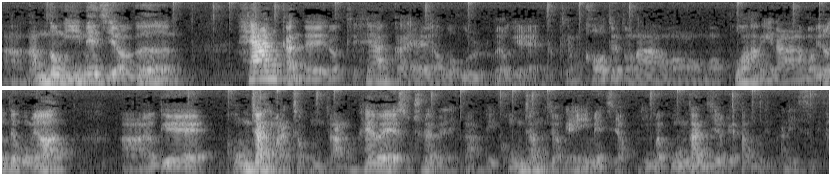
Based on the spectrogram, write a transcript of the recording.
아, 남동 임해 지역은 해안가인데 이렇게 해안가에 뭐 울, 여기에 이렇게 뭐 거제도나 뭐, 뭐 포항이나 뭐 이런 데 보면 아, 여기에 공장이 많죠 공장 해외에 수출해야 되니까 이 공장 지역에 임해 지역 임해 공단 지역에 사람들이 많이 있습니다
